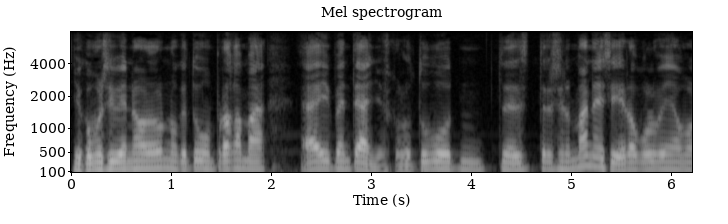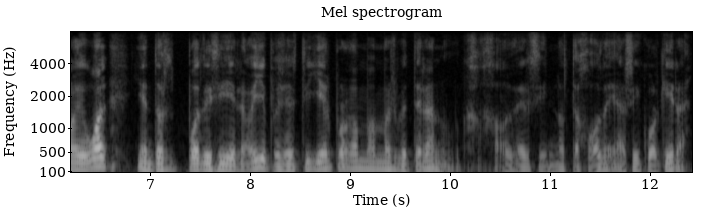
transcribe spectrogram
yo como si viene uno que tuvo un programa hay 20 años que lo tuvo tres, tres hermanes y ahora volvíamos igual y entonces puede decir oye pues este ya es el programa más veterano joder si no te jode así cualquiera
